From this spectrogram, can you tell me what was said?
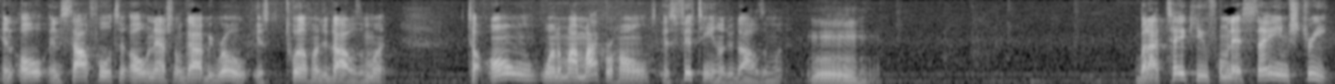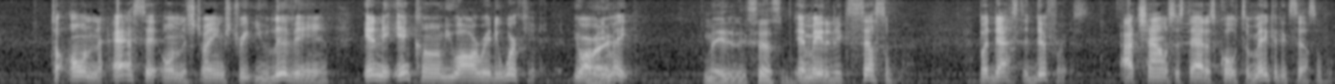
in old in South Fulton, Old National Godby Road is twelve hundred dollars a month. To own one of my micro homes is fifteen hundred dollars a month. Mm. But I take you from that same street to own the asset on the same street you live in, in the income you already working, you already Right. make, Made it accessible. and made it accessible. But that's the difference. I challenge the status quo to make it accessible.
